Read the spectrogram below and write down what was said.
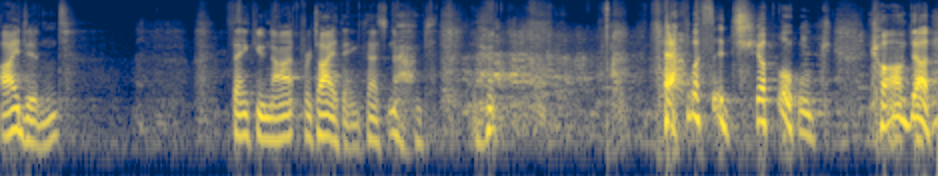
I didn't. Thank you not for tithing. That's no. that was a joke. Calm down.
